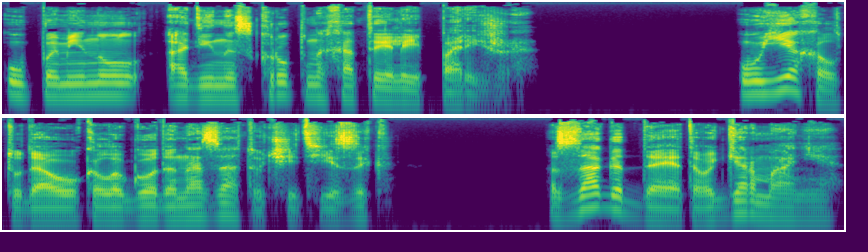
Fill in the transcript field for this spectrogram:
упомянул один из крупных отелей Парижа. Уехал туда около года назад учить язык. За год до этого Германия.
